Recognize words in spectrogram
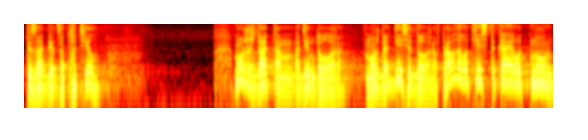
Ты за обед заплатил. Можешь дать там один доллар, можешь дать 10 долларов. Правда, вот есть такая вот, ну,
